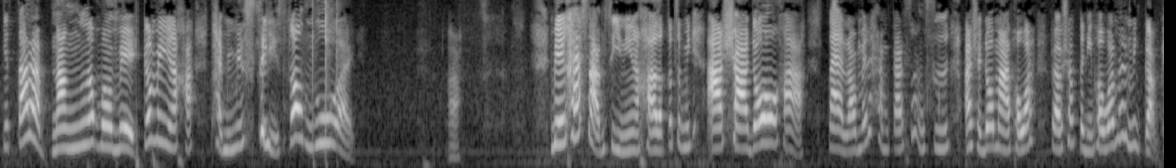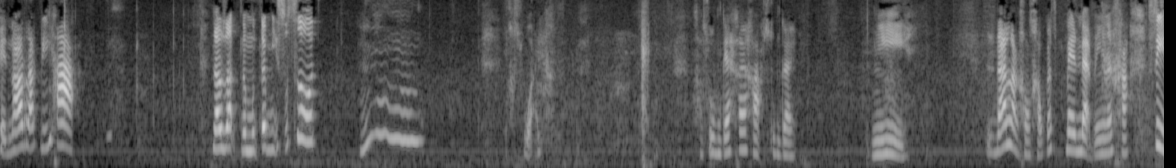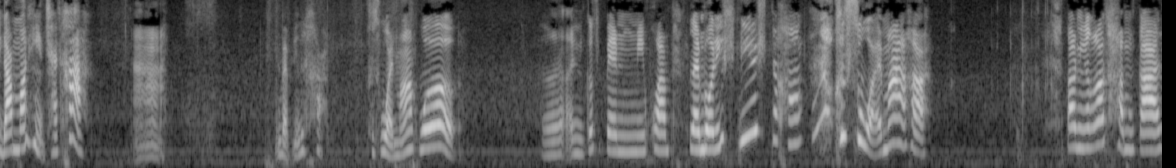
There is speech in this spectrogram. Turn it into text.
กีตาร์แบบนางเงือกเมอร์เมดก็มีนะคะแถมยังมีสีส้มด้วยอะมีแค่สามสีนี้นะคะ แล้วก็จะมีอาชาโดค่ะ แต่เราไม่ได้ทำการสั่งซื้ออาชาโดมา เพราะว่าเราชอบตัวนี้เพราะว่ามันมีกากเพชรน่ารักดีค่ะน่ารักตะมุตะมีสุดๆ สวยค่ะ ซูมใกล้ๆค่ะซูมใกลนี่ ด้านหลังของเขาก็จะเป็นแบบนี้นะคะ สีดำมอนเห็นชัดค่ะ อ่าเป็นแบบนี้เลยค่ะ คือสวยมากเวอร์เอออันนี้ก็จะเป็นมีความแรนโบนิชนิชนะคะ คือสวยมากค่ะ ตอนนี้ก็ทำการ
